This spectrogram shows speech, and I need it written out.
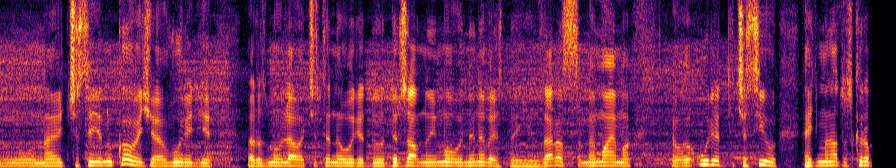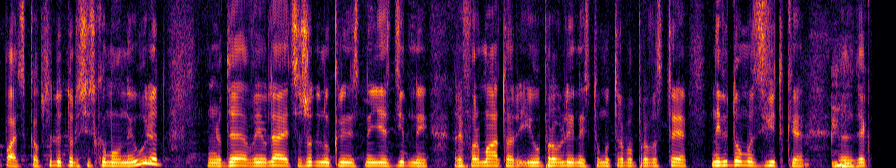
ну, навіть часи Януковича в уряді розмовляла частина уряду державною мовою ненависною їм. Зараз ми маємо е, уряд часів гетьманату Скоропадського, абсолютно російськомовний уряд, де виявляється, жоден українець не є здібний реформатор і управлінець, тому треба провести невідомо звідки, е, як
